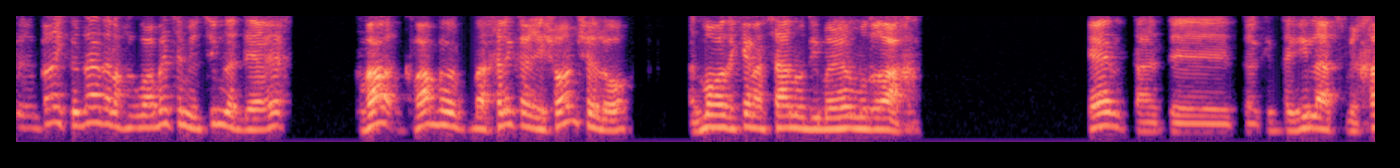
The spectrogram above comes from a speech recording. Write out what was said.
בפרק י"ד אנחנו כבר בעצם יוצאים לדרך, כבר, כבר בחלק הראשון שלו, אדמו"ר הזה כן עשה לנו דמיון מודרך. כן? ת, ת, ת, תגיד לעצמך,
